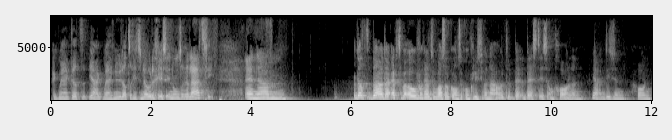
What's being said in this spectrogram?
ik, merk dat, ja, ik merk nu dat er iets nodig is in onze relatie. En um, dat, daar, daar appten we over. En toen was ook onze conclusie van nou, het beste is om gewoon een, ja, in die zin gewoon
